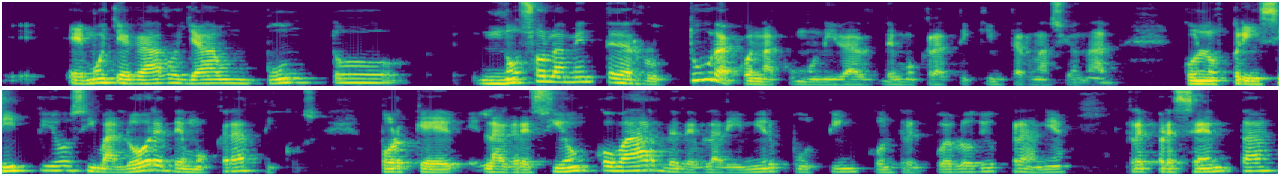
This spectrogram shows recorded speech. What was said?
eh, hemos llegado ya a un punto no solamente de ruptura con la comunidad democrática internacional, con los principios y valores democráticos, porque la agresión cobarde de Vladimir Putin contra el pueblo de Ucrania representa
